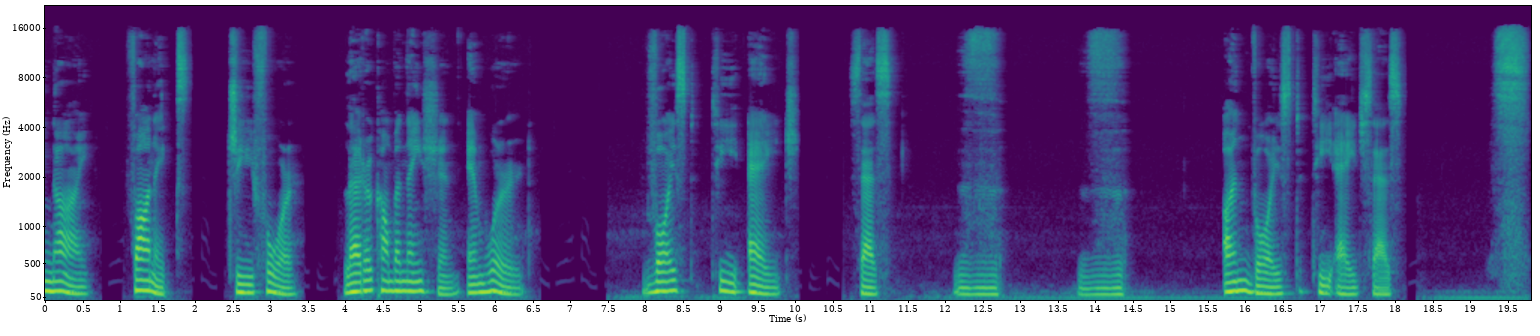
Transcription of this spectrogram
9 Phonics G4 Letter combination and word Voiced TH says Z Z Unvoiced TH says th,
